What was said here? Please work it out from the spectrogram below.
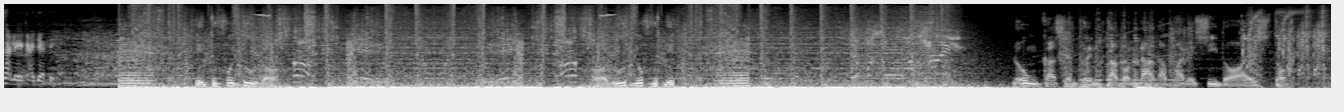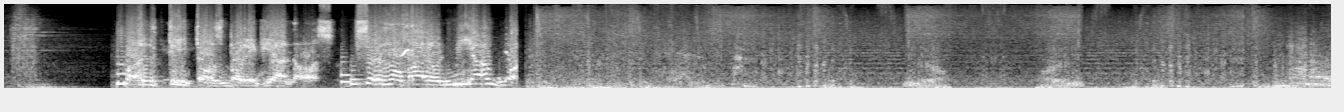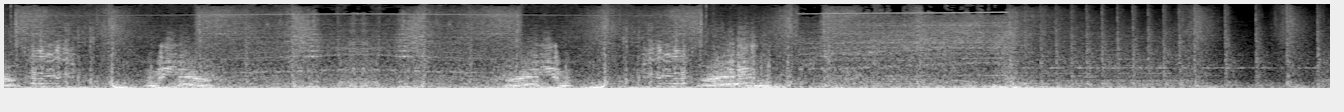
sale, cállate. Y tu futuro. Nunca has enfrentado nada parecido a esto. ¡Malditos bolivianos! ¡Se robaron mi agua!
